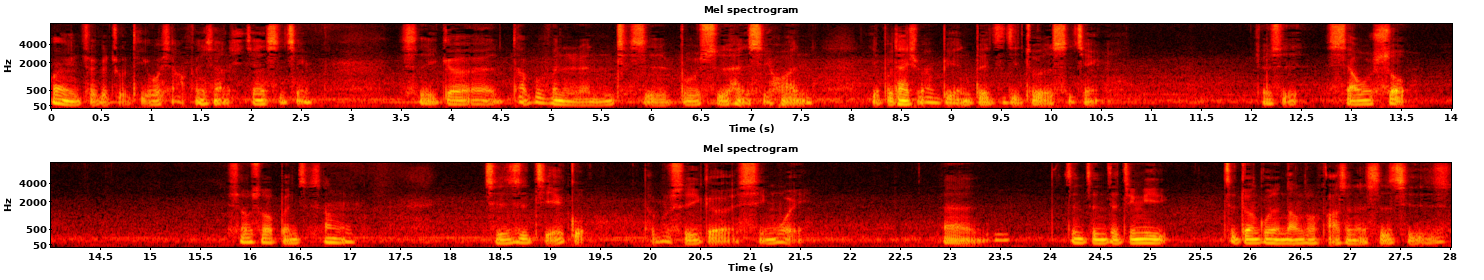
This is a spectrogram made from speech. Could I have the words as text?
关于这个主题，我想分享的一件事情，是一个大部分的人其实不是很喜欢，也不太喜欢别人对自己做的事情，就是销售。销售本质上其实是结果，它不是一个行为。嗯，真正在经历这段过程当中发生的事，其实是。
